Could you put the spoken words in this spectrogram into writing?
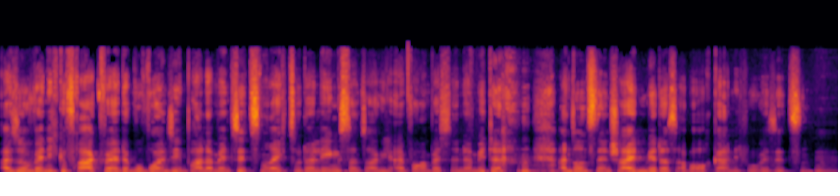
Also wenn ich gefragt werde, wo wollen Sie im Parlament Parlament sitzen, rechts oder links, dann sage ich einfach am besten in der Mitte. Mhm. Ansonsten entscheiden wir das aber auch gar nicht, wo wir sitzen. Mhm.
